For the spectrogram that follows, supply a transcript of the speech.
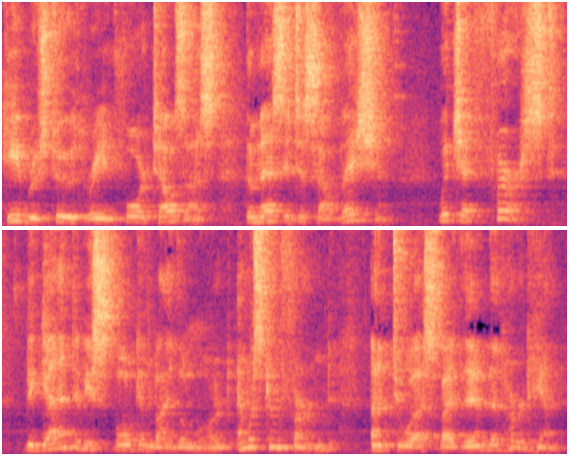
Hebrews 2 3 and 4 tells us the message of salvation, which at first began to be spoken by the Lord and was confirmed unto us by them that heard him.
